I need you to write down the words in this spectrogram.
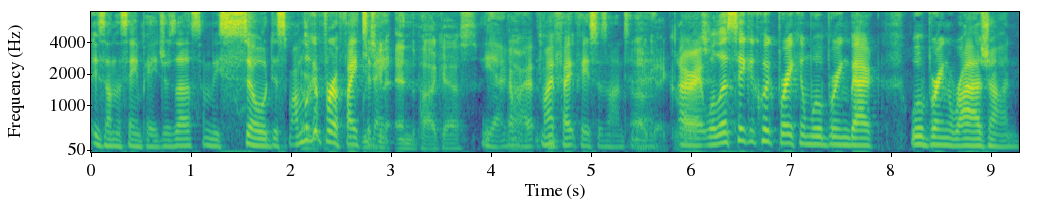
is on the same page as us, I'm going to be so dis. I'm looking for a fight today. gonna end the podcast. Yeah, got my, my fight face is on today. Okay, great. All right. Well, let's take a quick break and we'll bring back we'll bring Raj on.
